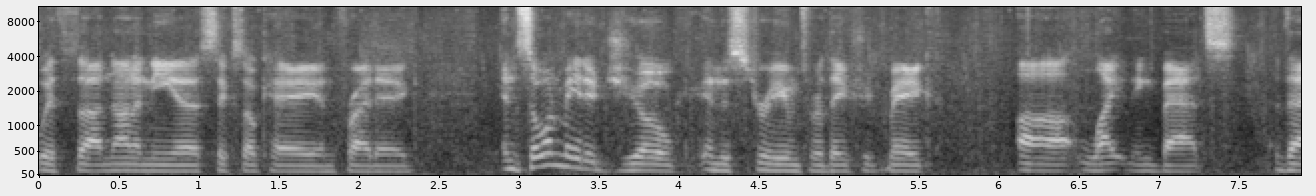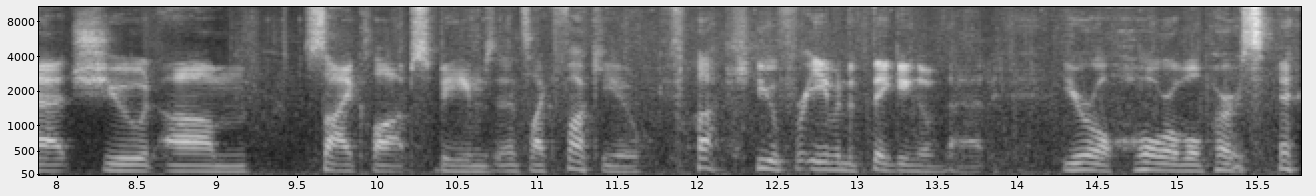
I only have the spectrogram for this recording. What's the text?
With uh, Nanania, 6OK, and Fried Egg. And someone made a joke in the streams where they should make uh, lightning bats that shoot um, Cyclops beams, and it's like, fuck you. Fuck you for even thinking of that. You're a horrible person.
